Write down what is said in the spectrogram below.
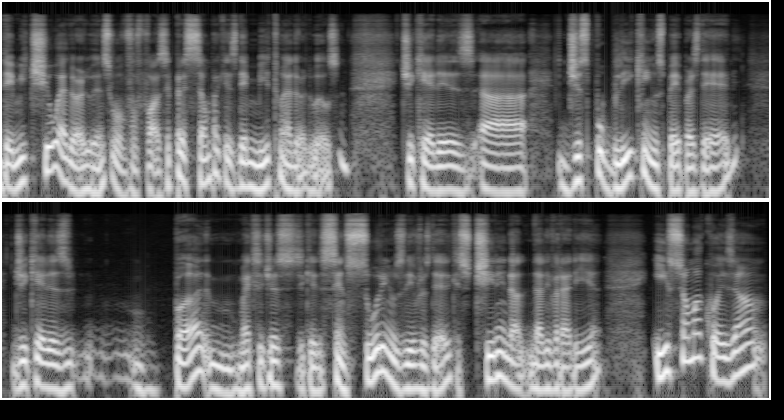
demitir o Edward Wilson, vou fazer pressão para que eles demitam o Edward Wilson, de que eles uh, despubliquem os papers dele, de que eles como é que se diz, que eles censurem os livros dele, que eles tirem da, da livraria. Isso é uma coisa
